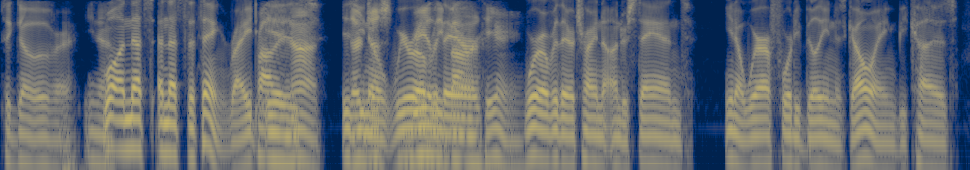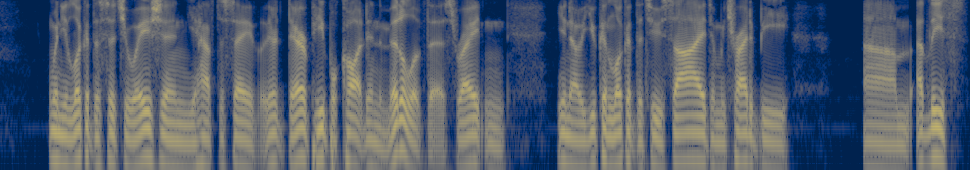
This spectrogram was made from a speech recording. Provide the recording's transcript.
to go over. You know, Well, and that's and that's the thing, right? Probably is not. is They're you know we're really over there we're over there trying to understand, you know, where our 40 billion is going because when you look at the situation, you have to say there, there are people caught in the middle of this, right? And you know, you can look at the two sides and we try to be um, at least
